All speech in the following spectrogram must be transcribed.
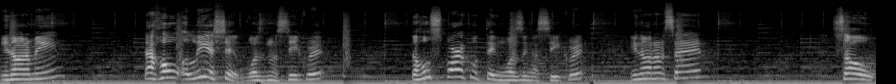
You know what I mean? That whole Aaliyah shit wasn't a secret. The whole Sparkle thing wasn't a secret. You know what I'm saying? So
